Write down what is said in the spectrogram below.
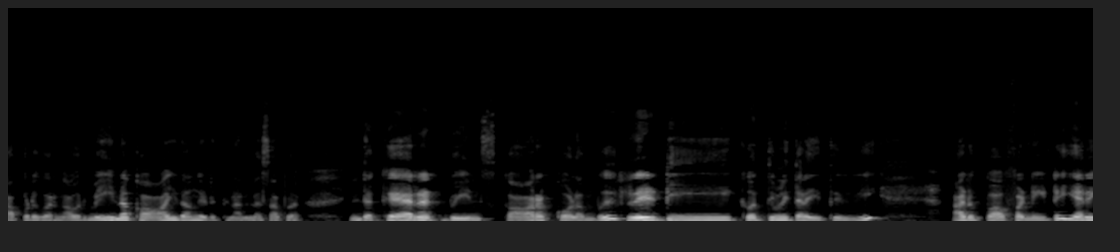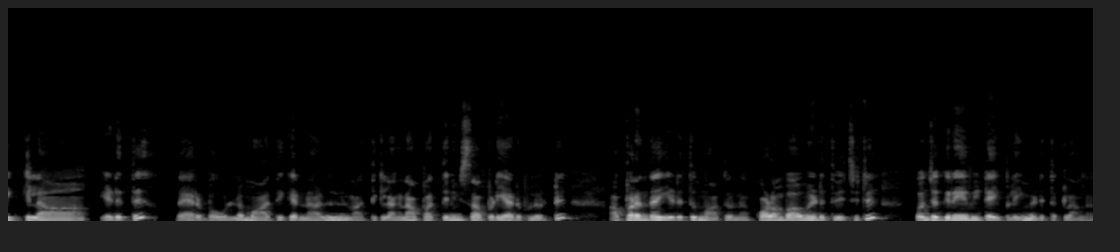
சாப்பிடுவாருங்க. அவர் மெயினாக காய் தாங்க எடுத்து நல்லா சாப்பிடுவார். இந்த கேரட் பீன்ஸ் காரக்குழம்பு ரெடி கொத்தமல்லி தலையை தூவி அடுப்பு ஆஃப் பண்ணிவிட்டு இறக்கலாம். எடுத்து வேறு பவுலில் மாற்றிக்கிறனால மாற்றிக்கலாங்க நான் பத்து நிமிஷம் அப்படியே அடுப்பில் விட்டு அப்புறம்தான் எடுத்து மாற்றணும் குழம்பாவும் எடுத்து வச்சுட்டு கொஞ்சம் கிரேவி டைப்லேயும் எடுத்துக்கலாங்க.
